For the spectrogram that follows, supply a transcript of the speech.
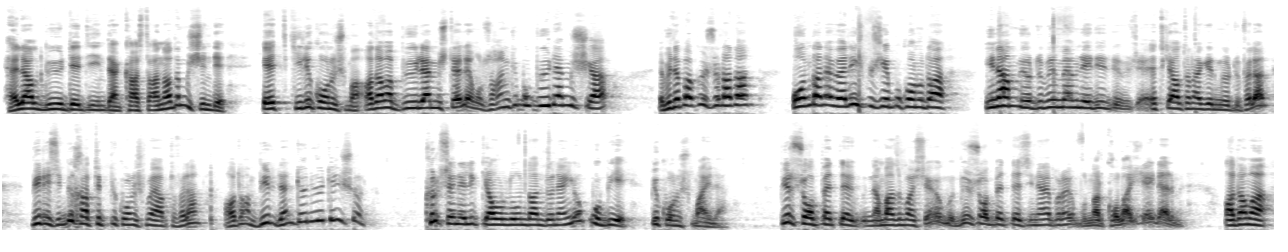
helal büyü dediğinden kastı anladın mı şimdi? Etkili konuşma. Adama büyülenmiş derler mi? Hangi bu büyülenmiş ya? E bir de bakıyorsun adam ondan evvel hiçbir şey bu konuda inanmıyordu, bilmem neydi, etki altına girmiyordu falan. Birisi bir hatip bir konuşma yaptı falan. Adam birden dönüyor değişiyor. 40 senelik yavruluğundan dönen yok mu bir bir konuşmayla? Bir sohbetle namazı başlayan yok mu? Bir sohbetle zinaya bırak. Bunlar kolay şeyler mi? Adama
